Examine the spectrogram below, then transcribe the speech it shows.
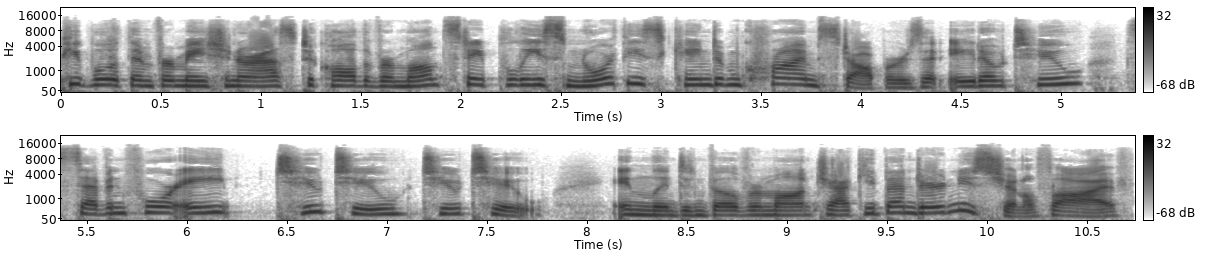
People with information are asked to call the Vermont State Police Northeast Kingdom Crime Stoppers at 802 748 2222. In Lyndonville, Vermont, Jackie Bender, News Channel 5.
